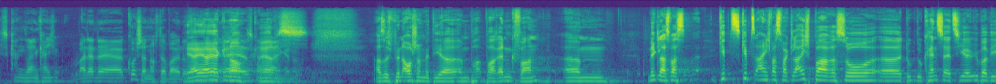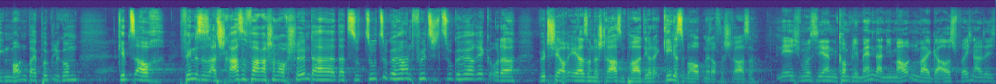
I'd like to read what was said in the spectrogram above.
Es kann sein, kann ich, war da der Kuscher noch dabei? Oder Ja, so? ja, ja, genau. das kann Ja, sein, das- genau. Also ich bin auch schon mit dir ein paar, paar Rennen gefahren. Ähm, Niklas, was gibt's gibt's eigentlich was Vergleichbares so? Äh, du, du kennst ja jetzt hier überwiegend Mountainbike-Publikum. Gibt's auch? Findest du es als Straßenfahrer schon auch schön, da dazu zuzugehören? Fühlst du dich zugehörig oder wünschst du dir auch eher so eine Straßenparty oder geht es überhaupt nicht auf der Straße? Nee, ich muss hier ein Kompliment an die Mountainbiker aussprechen. Also ich,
